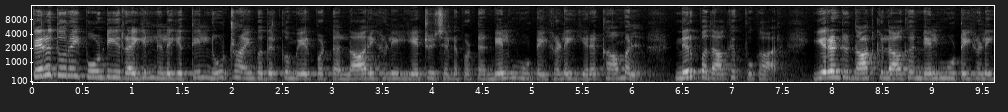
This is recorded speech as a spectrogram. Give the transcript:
திருத்துறைப்பூண்டி ரயில் நிலையத்தில் நூற்று ஐம்பதற்கும் மேற்பட்ட லாரிகளில் ஏற்றிச் செல்லப்பட்ட நெல் மூட்டைகளை இறக்காமல் நிற்பதாக புகார். இரண்டு நாட்களாக நெல் மூட்டைகளை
